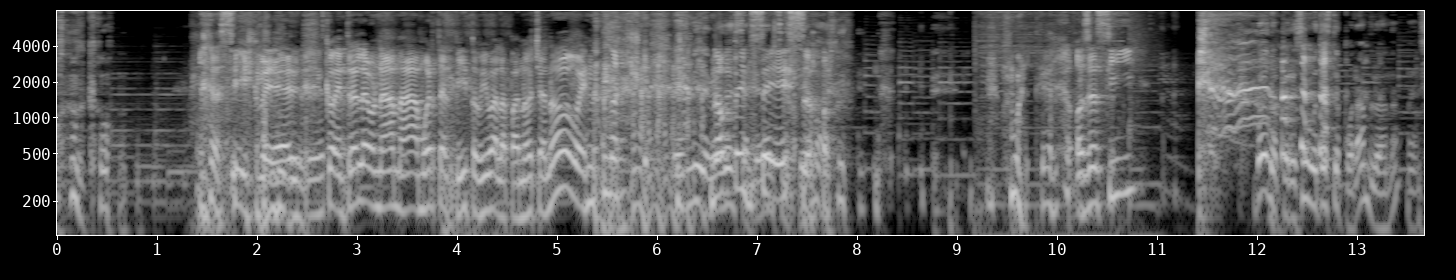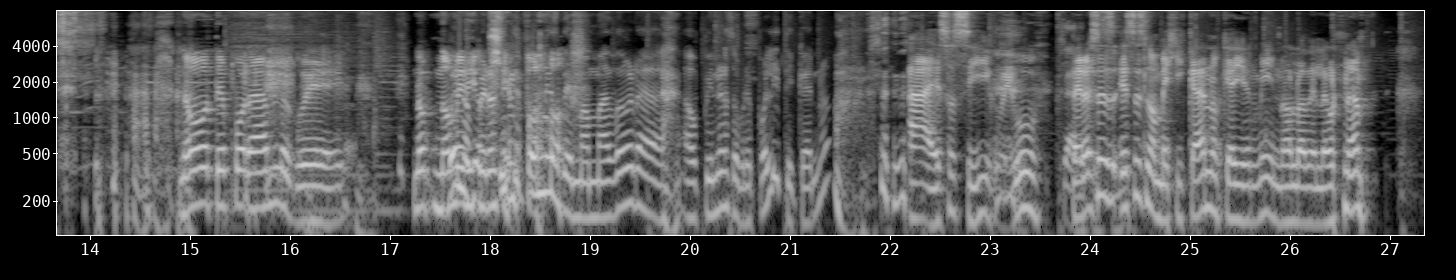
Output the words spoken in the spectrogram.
sí, güey. Como entré a la UNAM, ah, muerta el pito, viva la panocha. No, güey, no, no, no pensé eso. o sea, sí. Bueno, pero sí votaste por AMLO, ¿no? no voté por AMLO, güey. No, no me dio pero tiempo. Sí te pones de mamadora a, opinar sobre política, ¿no? ah, eso sí, güey. pero eso es, eso es lo mexicano que hay en mí, no lo de la UNAM.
